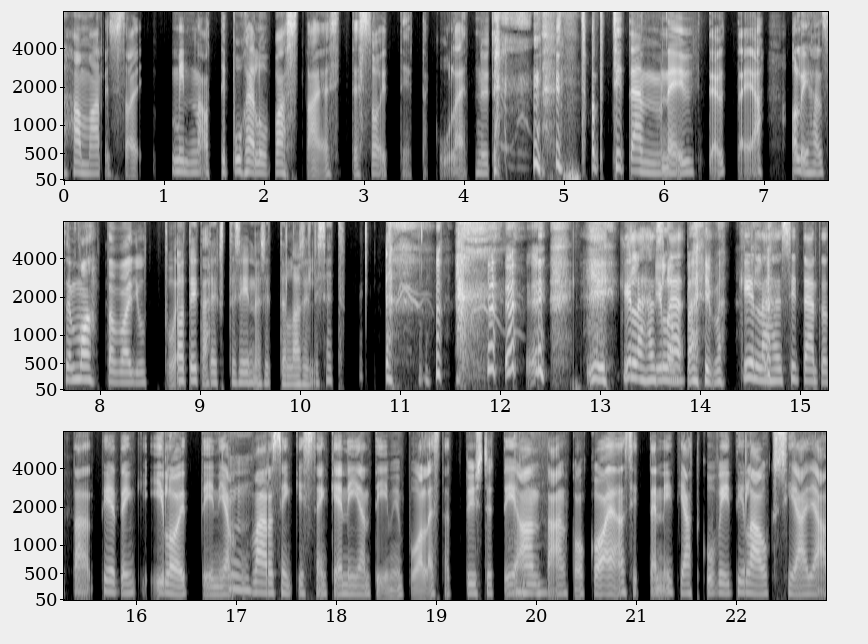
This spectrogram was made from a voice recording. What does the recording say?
Hamarissa. Minna otti puhelun vastaan ja sitten soitti, että kuule, että nyt, nyt otti tämmöinen yhteyttä ja olihan se mahtava juttu. Otitteko että... te siinä sitten lasilliset? kyllähän sitä, päivä. kyllähän sitä tota, tietenkin iloittiin ja mm. varsinkin sen Kenian tiimin puolesta, että pystyttiin mm. antamaan koko ajan sitten niitä jatkuvia tilauksia. Ja,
